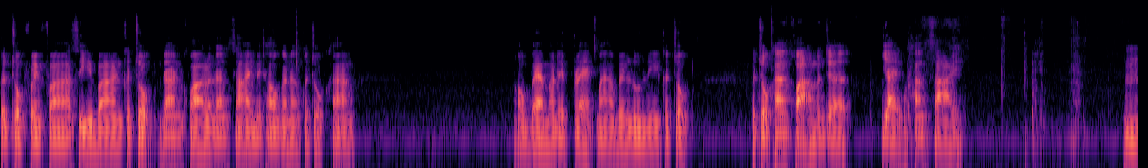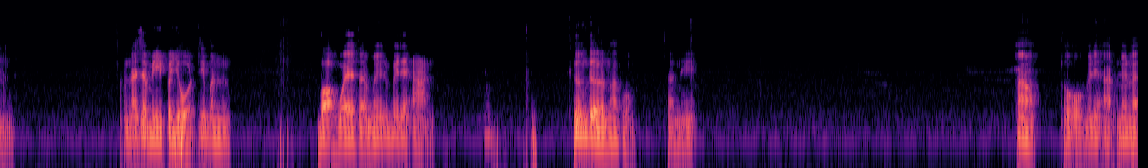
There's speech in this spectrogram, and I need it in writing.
กระจกไฟฟ้าสี่บาน กระจกด้านขวาและด้านซ้ายไม่เท่ากันนะครับ กระจกข้าง ออกแบบมาได้แปลกมากเป็นรุ่นนี้กระจก กระจกข้างขวามันจะใหญ่กว่าข้างซ้าย อืม มันน่าจะมีประโยชน์ที่มันบอกไว้แต่ไม่ไม่ได้อ่าน เครื่องเดิมครับผมอันนี้ อ้าวโถไม่ได้อัดไม่เป็นไร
